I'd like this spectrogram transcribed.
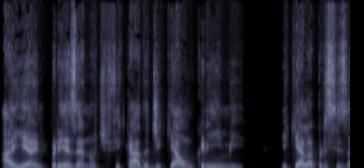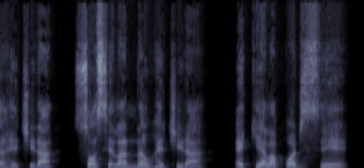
Aí a empresa é notificada de que há um crime e que ela precisa retirar. Só se ela não retirar é que ela pode ser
